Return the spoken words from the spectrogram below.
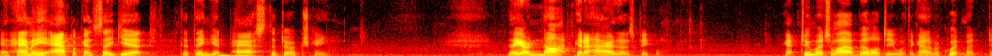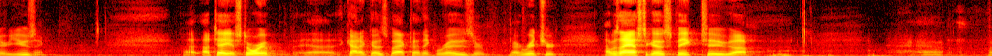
and how many applicants they get that they can get past the drug scheme. They are not going to hire those people. Got too much liability with the kind of equipment they're using. Uh, I'll tell you a story, uh, it kind of goes back to, I think, Rose or, or Richard. I was asked to go speak to, uh, uh,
